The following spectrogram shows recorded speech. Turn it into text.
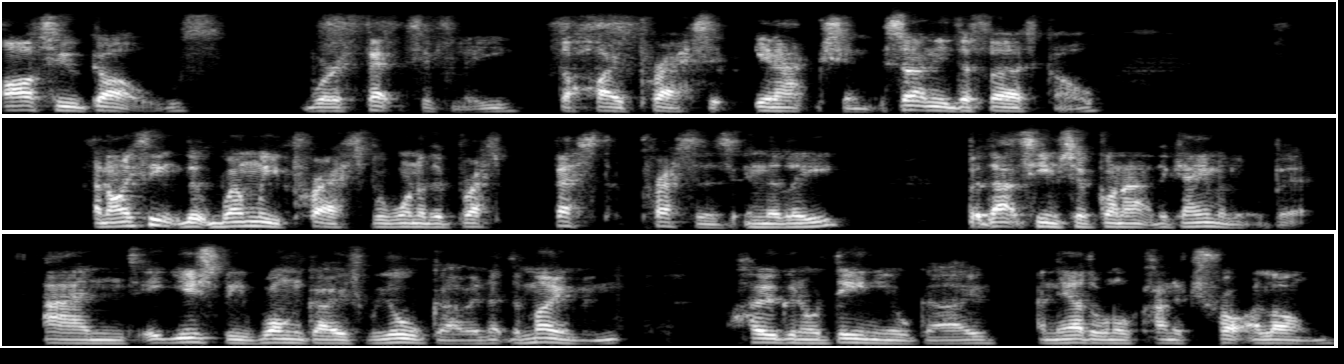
our two goals were effectively the high press in action, certainly the first goal. And I think that when we press, we're one of the best, pressers in the league, but that seems to have gone out of the game a little bit. And it used to be one goes, we all go. And at the moment, Hogan or Deeney will go, and the other one will kind of trot along,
